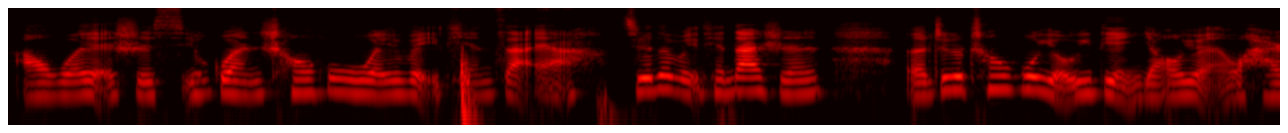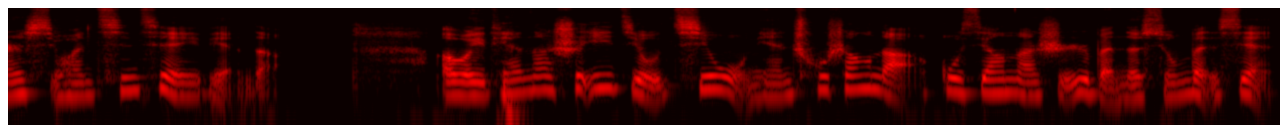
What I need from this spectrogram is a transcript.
啊，我也是习惯称呼为尾田仔呀。觉得尾田大神，呃，这个称呼有一点遥远，我还是喜欢亲切一点的。呃，尾田呢是一九七五年出生的，故乡呢是日本的熊本县。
